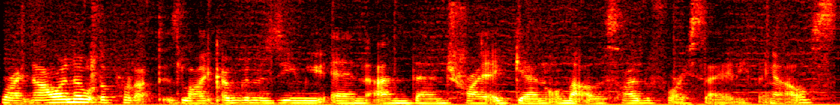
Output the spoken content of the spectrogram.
Right, now I know what the product is like, I'm going to zoom you in and then try again on the other side before I say anything else.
